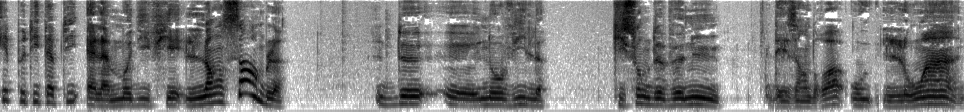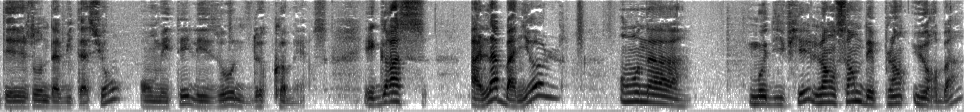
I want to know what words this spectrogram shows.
Et petit à petit, elle a modifié l'ensemble de euh, nos villes qui sont devenues des endroits où, loin des zones d'habitation, on mettait les zones de commerce. Et grâce à la bagnole, on a modifié l'ensemble des plans urbains,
